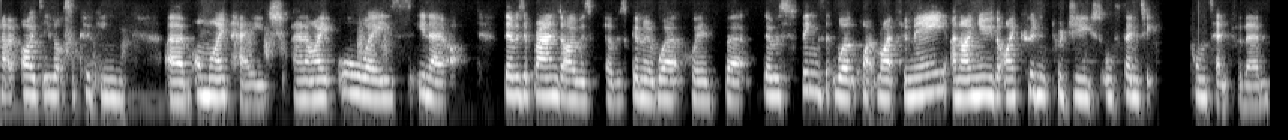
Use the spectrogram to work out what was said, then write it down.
I, I do lots of cooking um, on my page. And I always, you know, there was a brand I was I was going to work with, but there was things that weren't quite right for me, and I knew that I couldn't produce authentic content for them.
